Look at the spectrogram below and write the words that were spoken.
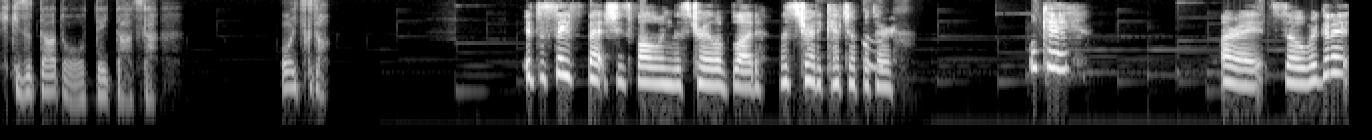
引きずった後を追っていったはずだ追いつくぞ It's a safe bet she's following this trail of blood. Let's try to catch up with her. Okay. Alright, so we're gonna...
